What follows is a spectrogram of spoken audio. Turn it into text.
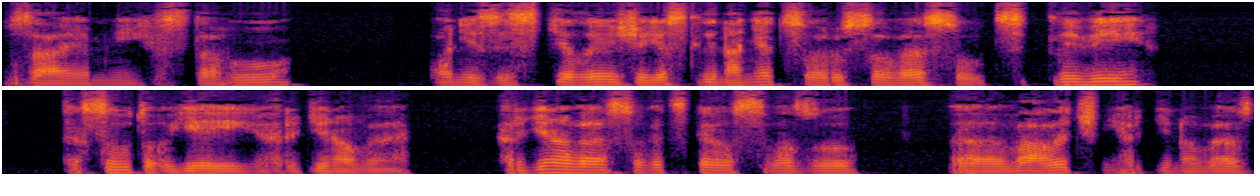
vzájemných vztahů. Oni zjistili, že jestli na něco Rusové jsou citliví, tak jsou to jejich hrdinové. Hrdinové Sovětského svazu, eh, váleční hrdinové z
